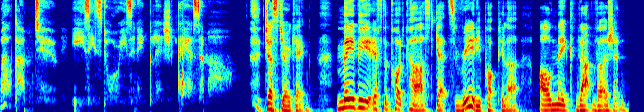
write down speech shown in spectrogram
welcome to Easy Stories in English ASMR. Just joking. Maybe if the podcast gets really popular, I'll make that version.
